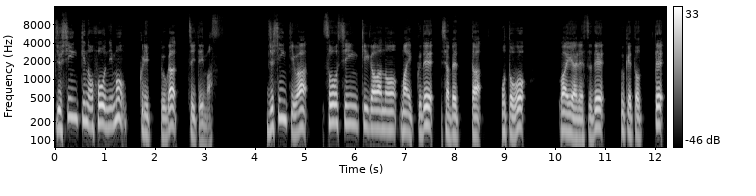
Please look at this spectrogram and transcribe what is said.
受信機の方にもクリップがついています。受信機は送信機側のマイクで喋っ音をワイヤレスで受け取って、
